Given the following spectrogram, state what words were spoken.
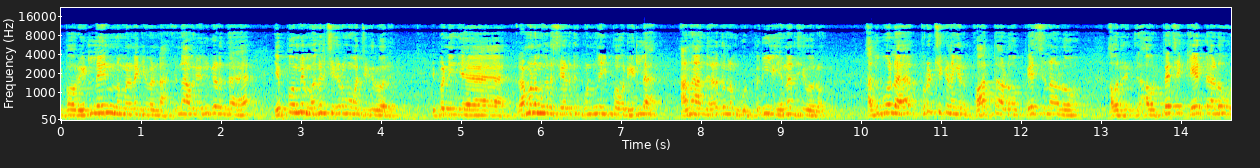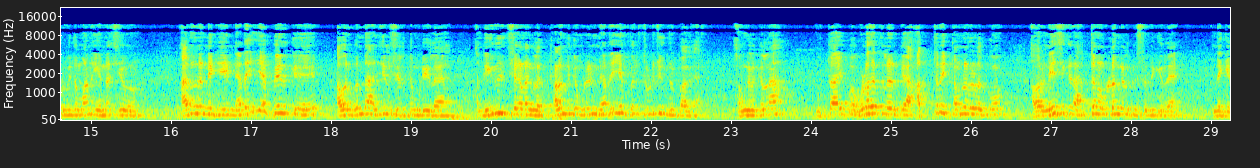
இப்போ அவர் இல்லைன்னு நம்ம நினைக்க வேண்டாம். ஏன்னா அவர் இருக்கிறத எப்பவுமே மகிழ்ச்சிகரமாக வச்சுக்கிடுவார் இப்போ நீங்கள் ரமண மகரிஷி இடத்துக்கு போனீங்கன்னா இப்போ அவர் இல்லை. ஆனால் அந்த இடத்துல நமக்கு ஒரு பெரிய எனர்ஜி வரும். அதுபோல் புரட்சி கலைஞர் பார்த்தாலோ பேசினாலோ அவர் அவர் பேச்சை கேட்டாலோ ஒரு விதமான எனர்ஜி வரும். அதனால இன்னைக்கு நிறைய பேருக்கு அவருக்கு வந்து அஞ்சலி செலுத்த முடியல. அந்த இறுதி சடங்குல கலந்துக்க முடியல நிறைய பேர் துடிச்சுக்கிட்டு இருப்பாங்க. அவங்களுக்கெல்லாம் முத்தாய்ப்பா உலகத்தில் இருக்க அத்தனை தமிழர்களுக்கும் அவரை நேசிக்கிற அத்தனை உள்ளங்களுக்கு சொல்லிக்கிறேன். இன்னைக்கு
